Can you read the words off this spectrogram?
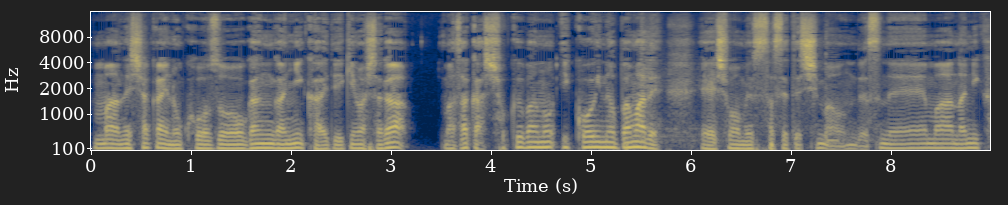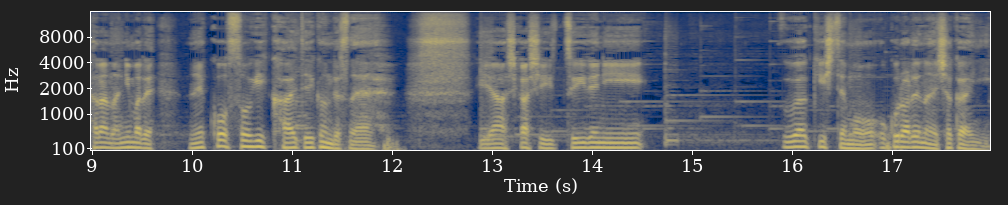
まあね、社会の構造をガンガンに変えていきましたが、まさか職場の憩いの場まで、えー消滅させてしまうんですね。まあ何から何まで根こそぎ変えていくんですね。いやー、しかし、ついでに、浮気しても怒られない社会に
